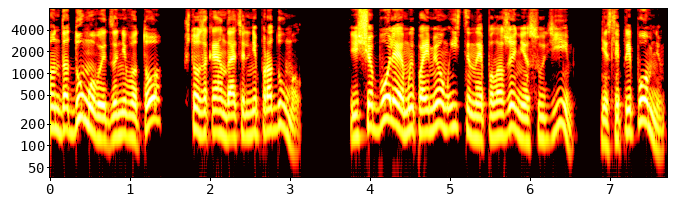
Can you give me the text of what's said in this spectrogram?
он додумывает за него то, что законодатель не продумал. Еще более мы поймем истинное положение судьи, если припомним,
